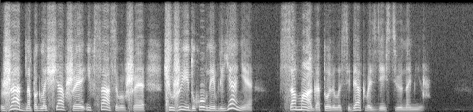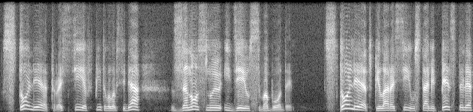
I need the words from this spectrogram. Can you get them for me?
жадно поглощавшая и всасывавшая чужие духовные влияния, сама готовила себя к воздействию на мир. Сто лет Россия впитывала в себя заносную идею свободы. Сто лет пила Россия устами Пестеля,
